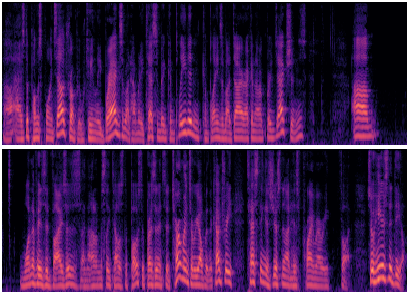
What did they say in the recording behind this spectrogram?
Uh, as the Post points out, Trump routinely brags about how many tests have been completed and complains about dire economic projections. Um, one of his advisors anonymously tells the Post the president's determined to reopen the country. Testing is just not his primary thought. So here's the deal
